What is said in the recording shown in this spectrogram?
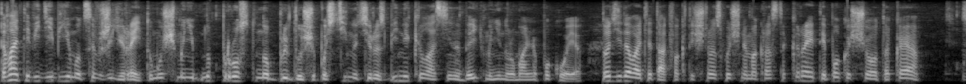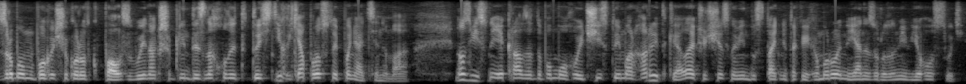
давайте відіб'ємо це вже й рей, тому що мені ну просто набридло, що постійно ці розбійники ласні не дають мені нормально покоя. Тоді давайте так, фактично розпочнемо якраз таки рейд, і поки що таке. Зробимо поки що коротку паузу, бо інакше, блін, де знаходити той сніг, я просто й поняття не маю. Ну, звісно, якраз за допомогою чистої маргаритки, але якщо чесно, він достатньо такий геморойний, я не зрозумів його суть.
